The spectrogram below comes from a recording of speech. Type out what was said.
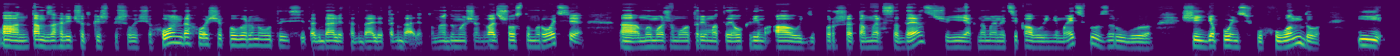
А, ну там взагалі чутки ж пішли, що Honda хоче повернутись і так далі, так далі, так далі. Тому я думаю, що в 26-му році а, ми можемо отримати, окрім Audi, Porsche та Mercedes, що є, як на мене, цікавою німецькою зарубою, ще й японську Honda. І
